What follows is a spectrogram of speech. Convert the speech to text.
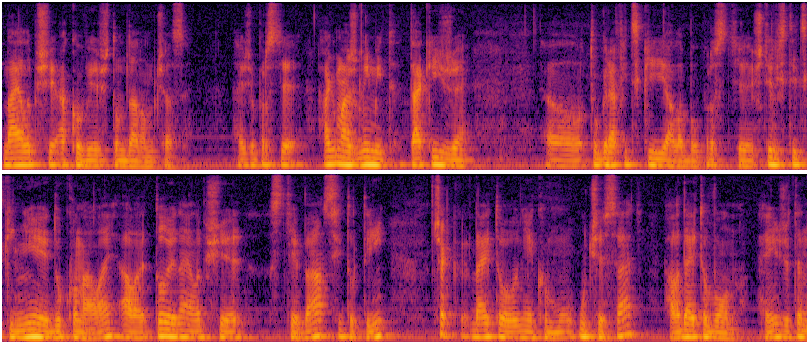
najlepšie, ako vieš v tom danom čase. Hej, že proste, ak máš limit taký, že uh, to graficky alebo proste štilisticky nie je dokonalé, ale to je najlepšie z teba, si to ty, však daj to niekomu učesať, ale daj to von. Hej, že, ten,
